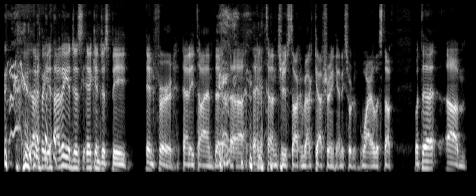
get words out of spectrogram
I think, I think it just it can just be inferred anytime that uh, anytime Drew's talking about capturing any sort of wireless stuff. But the um,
